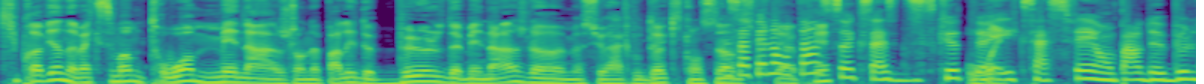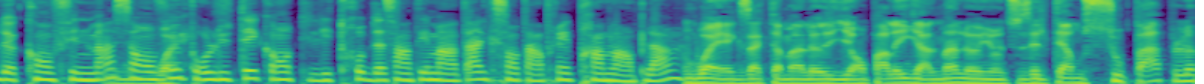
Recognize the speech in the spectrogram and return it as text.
qui proviennent de maximum trois ménages. On a parlé de bulles de ménage, là, Monsieur Arruda, qui continue Ça fait longtemps ça que ça se discute euh, et que ça se fait. On parle de bulles de confinement, si on veut, pour lutter contre les troubles de santé mentale qui sont en train de prendre l'ampleur. Oui, exactement. Là, ils ont parlé également, là, ils ont utilisé le terme soupape. Là,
